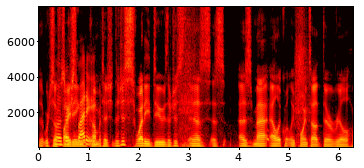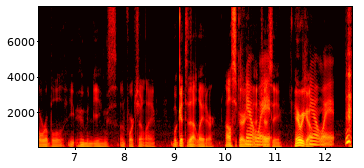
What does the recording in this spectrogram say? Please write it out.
which is Those a fighting competition. They're just sweaty dudes. They're just, and as as as Matt eloquently points out, they're real horrible human beings. Unfortunately, we'll get to that later. I'll spare Can't you that, wait. Jesse. Here we go. Can't wait.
